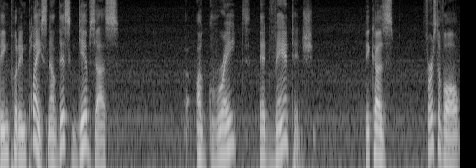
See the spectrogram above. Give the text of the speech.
being put in place. Now, this gives us a great advantage because, first of all,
